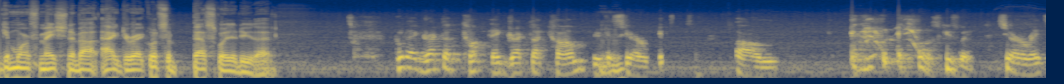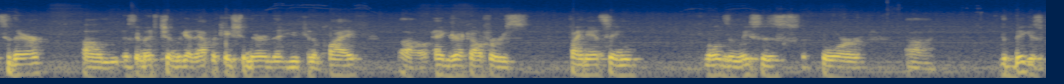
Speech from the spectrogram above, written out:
get more information about AgDirect, what's the best way to do that? go to agdirect.com. agdirect.com. You can see our rates. Um, excuse me. See our rates there. Um, as I mentioned, we got an application there that you can apply. Uh, AgDirect offers financing, loans, and leases for uh, the biggest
